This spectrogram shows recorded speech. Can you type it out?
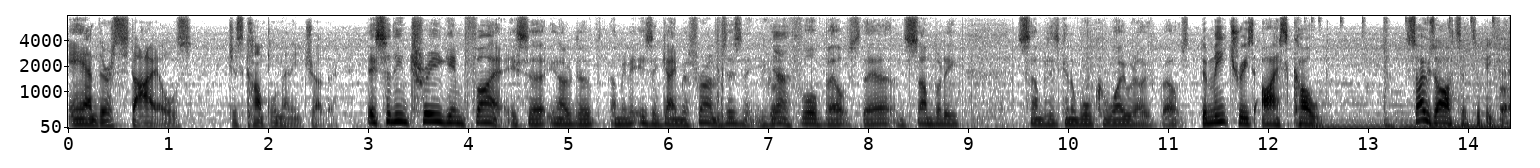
and their styles just complement each other. It's an intriguing fight. It's a, you know, the, I mean, it is a Game of Thrones, isn't it? You've got Yeah. the four belts there, and somebody, somebody's going to walk away with those belts. Dimitri's ice cold. So's Arthur, to be fair.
